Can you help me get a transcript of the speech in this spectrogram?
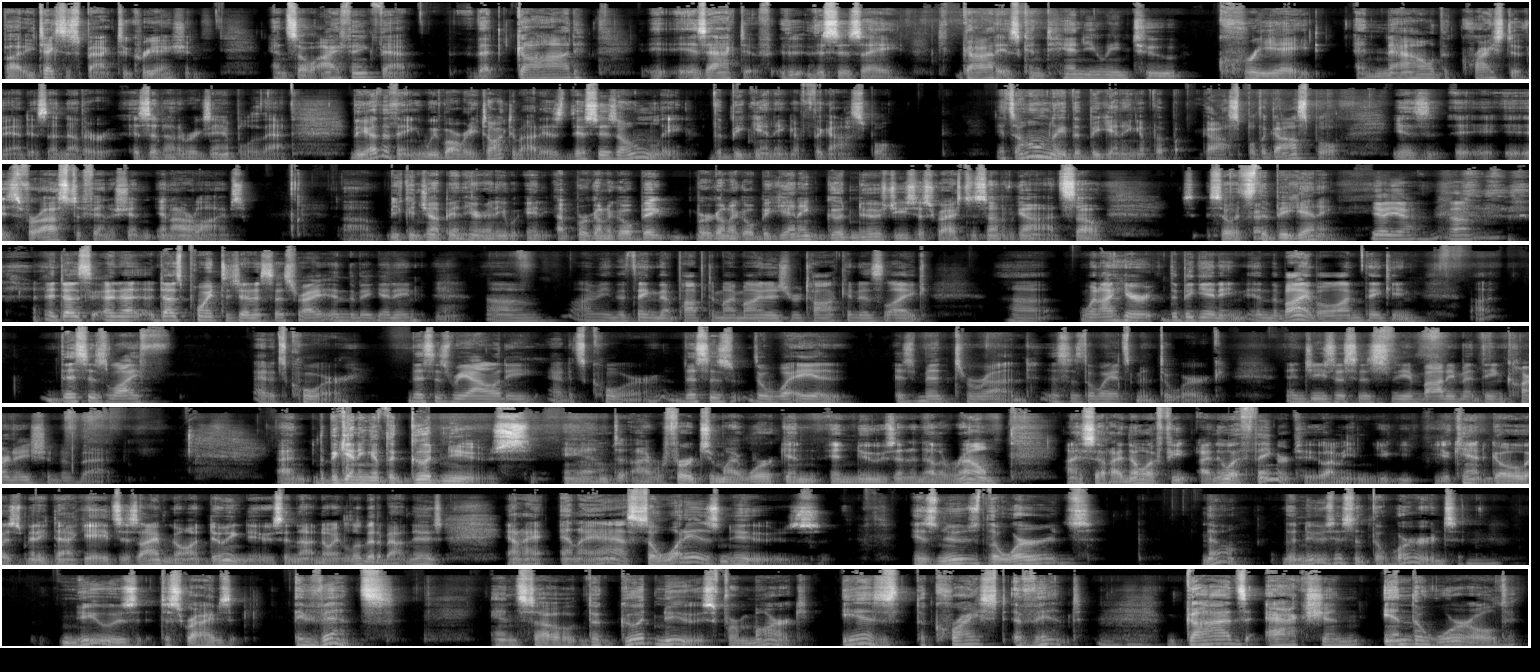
but he takes us back to creation. And so I think that that God is active. This is a God is continuing to create And now the Christ event is another is another example of that. The other thing we've already talked about is this is only the beginning of the gospel. It's only the beginning of the gospel. The gospel is is for us to finish in, in our lives. Um, you can jump in here. Any, any we're going to go big. We're going to go beginning. Good news: Jesus Christ, the Son of God. So, so it's okay. the beginning. Yeah, yeah. Um, it does, and it does point to Genesis, right in the beginning. Yeah. Um, I mean, the thing that popped in my mind as you're talking is like uh, when I hear the beginning in the Bible, I'm thinking uh, this is life at its core this is reality at its core. This is the way it is meant to run. This is the way it's meant to work. And Jesus is the embodiment, the incarnation of that. And the beginning of the good news. And I referred to my work in, in news in another realm. I said, I know a few, I know a thing or two. I mean, you, you can't go as many decades as I've gone doing news and not knowing a little bit about news. And I, and I asked, so what is news? Is news the words? No, the news isn't the words. Mm-hmm. News describes events. And so the good news for Mark is the Christ event, mm-hmm. God's action in the world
